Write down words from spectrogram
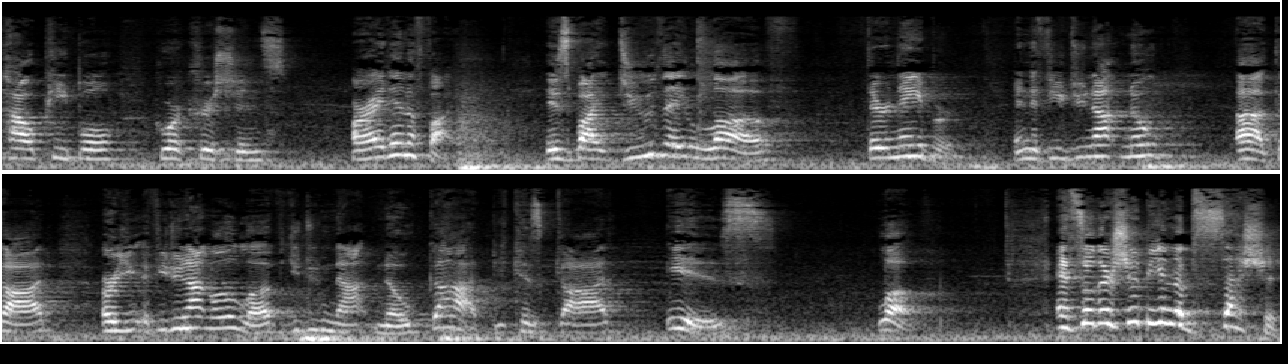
how people who are Christians are identified. Is by do they love their neighbor? And if you do not know uh, God, or you, if you do not know love, you do not know God, because God is love. And so there should be an obsession,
